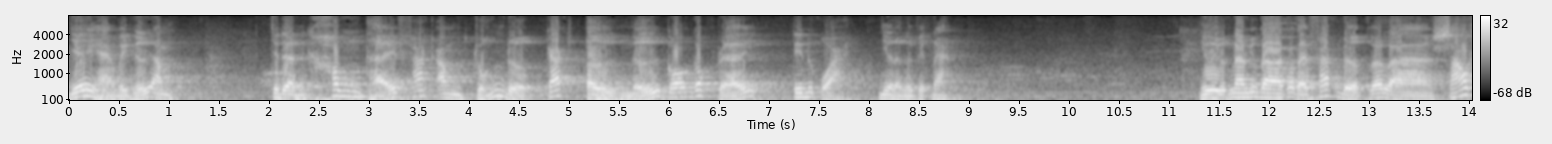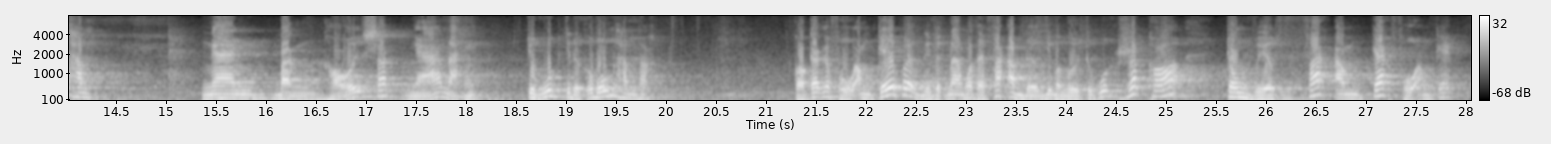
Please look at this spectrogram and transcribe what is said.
giới hạn về ngữ âm cho nên không thể phát âm chuẩn được các từ ngữ có gốc rễ tiếng nước ngoài như là người Việt Nam. Người Việt Nam chúng ta có thể phát được đó là sáu thanh ngang bằng hỏi sắc ngã nặng. Trung Quốc chỉ được có bốn thanh thôi. Còn các cái phụ âm kép á, người Việt Nam có thể phát âm được nhưng mà người Trung Quốc rất khó trong việc phát âm các phụ âm kép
